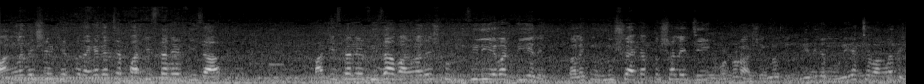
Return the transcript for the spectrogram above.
বাংলাদেশের ক্ষেত্রে দেখা যাচ্ছে পাকিস্তানের ভিসা পাকিস্তানের ভিসা বাংলাদেশ খুব ইজিলি এবার দিয়ে দেবে। তাহলে কি উনিশশো একাত্তর সালের যেই ঘটনা সেগুলো কি ধীরে ধীরে ভুলে যাচ্ছে বাংলাদেশ?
